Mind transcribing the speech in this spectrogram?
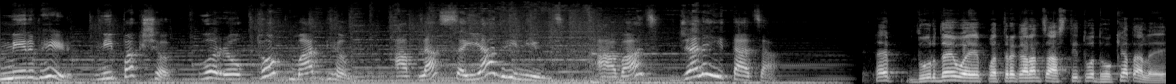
निर्भीड निपक्ष व रोखोक माध्यम. आपला सह्याद्री न्यूज. आवाज जनहिताचा. दुर्दैव आहे पत्रकारांचं अस्तित्व धोक्यात आलंय.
